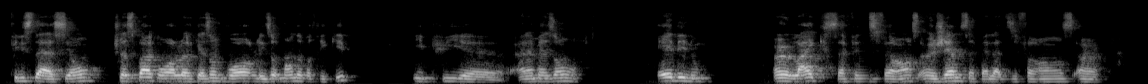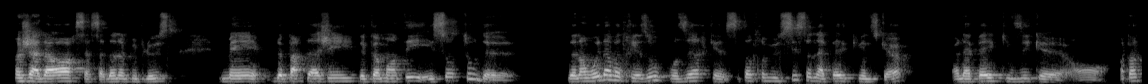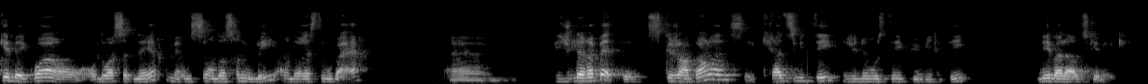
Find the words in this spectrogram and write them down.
félicitations. J'espère qu'on l'occasion de voir les autres membres de votre équipe. Et puis, euh, à la maison, aidez-nous. Un like, ça fait une différence. Un j'aime, ça fait la différence. Un, j'adore, ça, donne un peu plus. Mais de partager, de commenter et surtout de, l'envoyer dans votre réseau pour dire que cette entrevue-ci, c'est un appel qui vient du cœur, un appel qui dit qu'en tant que Québécois, on, doit se tenir, mais aussi on doit se renouveler, on doit rester ouvert. Euh, puis je le répète, ce que j'entends là, c'est créativité, générosité et humilité, les valeurs du Québec.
